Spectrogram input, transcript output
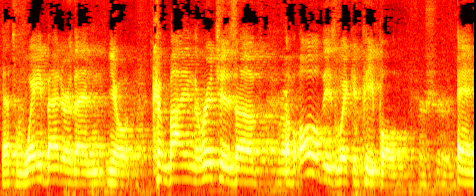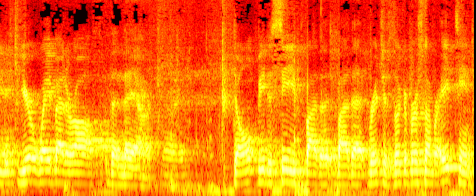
that's way better than you know combining the riches of right. of all these wicked people. For sure. And you're way better off than they are. Right. Don't be deceived by the by that riches. Look at verse number 18.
